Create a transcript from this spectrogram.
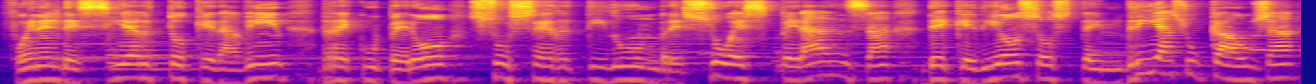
Fue en el desierto que David recuperó su certidumbre, su esperanza de que Dios sostendría su causa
